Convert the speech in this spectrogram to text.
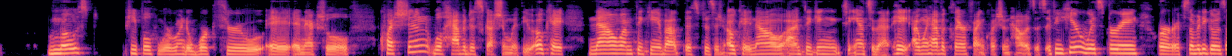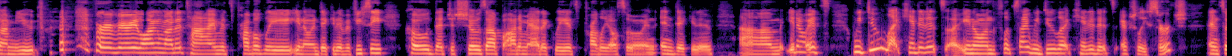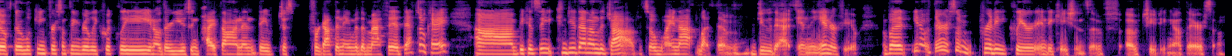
most people who are going to work through a, an actual question will have a discussion with you. Okay, now I'm thinking about this position. Okay, now I'm thinking to answer that. Hey, I want to have a clarifying question. How is this? If you hear whispering or if somebody goes on mute for a very long amount of time, it's probably, you know, indicative. If you see code that just shows up automatically, it's probably also an indicative. Um, you know, it's, we do let candidates, uh, you know, on the flip side, we do let candidates actually search. And so if they're looking for something really quickly, you know, they're using Python and they've just forgot the name of the method, that's okay uh, because they can do that on the job. So why not let them do that in the interview? But you know, there are some pretty clear indications of of cheating out there. So,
